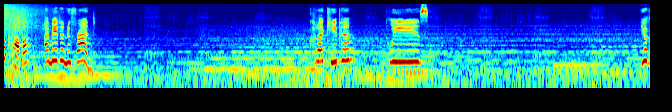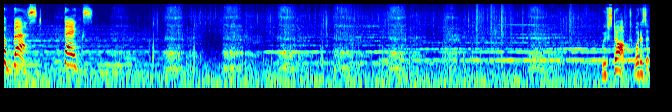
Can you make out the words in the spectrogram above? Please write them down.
Look, Papa, I made a new friend. Could I keep him? Please? You're the best. Thanks. We've stopped. What is it?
